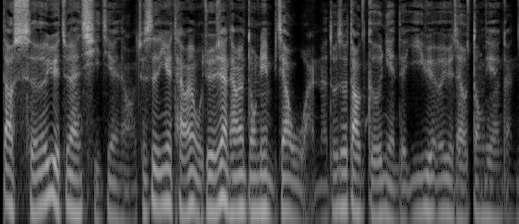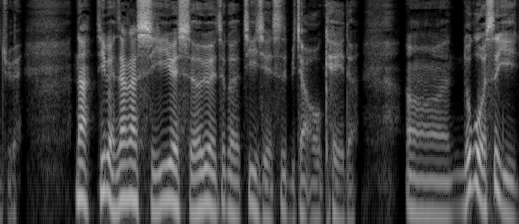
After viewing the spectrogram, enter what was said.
到十二月这段期间哦，就是因为台湾，我觉得现在台湾冬天比较晚了，都是到隔年的一月、二月才有冬天的感觉。那基本上在十一月、十二月这个季节是比较 OK 的。嗯，如果是以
